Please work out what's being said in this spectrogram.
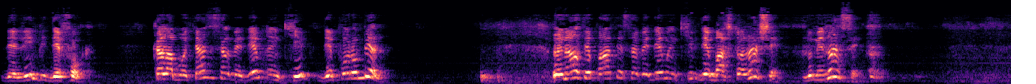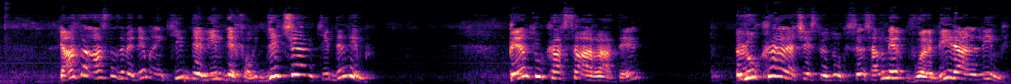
de limbi de foc. Ca la botează să-l vedem în chip de porumbel. În alte parte să vedem în chip de bastonașe luminoase. Iată, astăzi vedem în chip de limb de foc. De ce în chip de limb? Pentru ca să arate lucrarea acestui Duh Sfânt, anume vorbirea în limbi.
